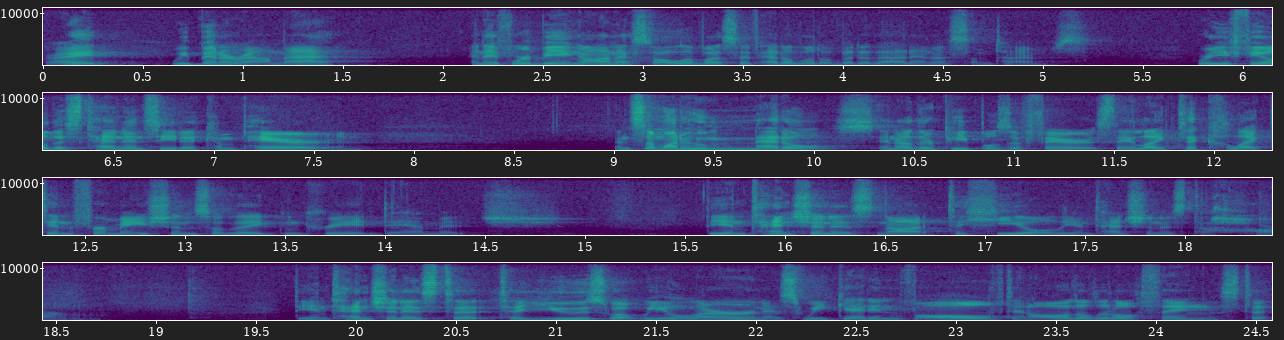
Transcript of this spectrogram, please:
Right? We've been around that. And if we're being honest, all of us have had a little bit of that in us sometimes, where you feel this tendency to compare. And, and someone who meddles in other people's affairs, they like to collect information so they can create damage. The intention is not to heal, the intention is to harm. The intention is to, to use what we learn as we get involved in all the little things to,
